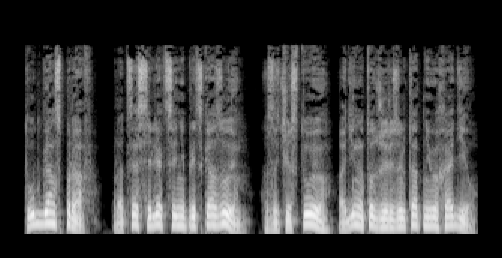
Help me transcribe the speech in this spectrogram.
Тут Ганс прав. Процесс селекции непредсказуем. Зачастую один и тот же результат не выходил.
